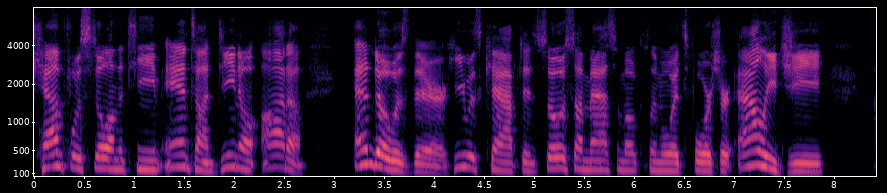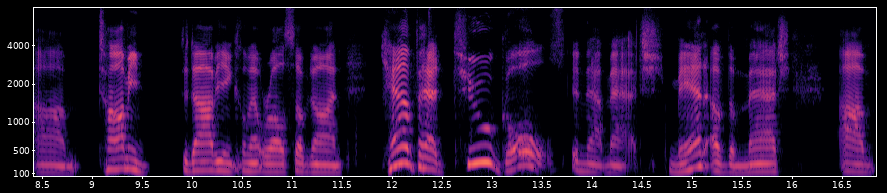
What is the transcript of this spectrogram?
Kempf was still on the team. Anton, Dino, Ada, Endo was there. He was captain. So Sosa, Massimo, Klimowicz, Forster, Ali G, um, Tommy Didavi, and Klement were all subbed on. Kempf had two goals in that match. Man of the match. Um,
